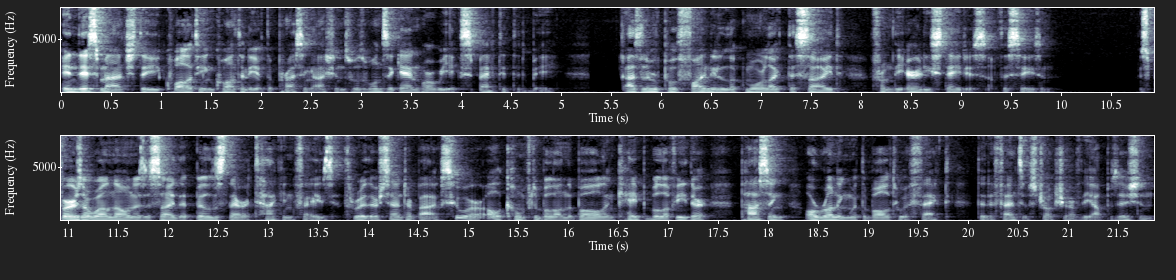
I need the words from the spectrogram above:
In this match, the quality and quantity of the pressing actions was once again where we expected it to be, as Liverpool finally looked more like the side from the early stages of the season. Spurs are well known as a side that builds their attacking phase through their centre backs, who are all comfortable on the ball and capable of either passing or running with the ball to affect the defensive structure of the opposition.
